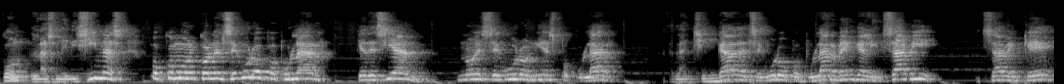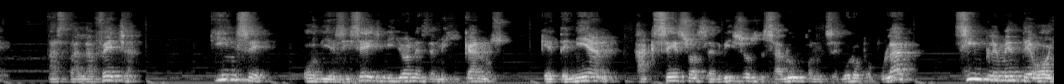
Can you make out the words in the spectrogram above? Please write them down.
con las medicinas o como con el seguro popular, que decían, no es seguro ni es popular. la chingada el seguro popular, venga el Insabi, y saben qué, hasta la fecha, 15 o 16 millones de mexicanos que tenían acceso a servicios de salud con el Seguro Popular, simplemente hoy,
